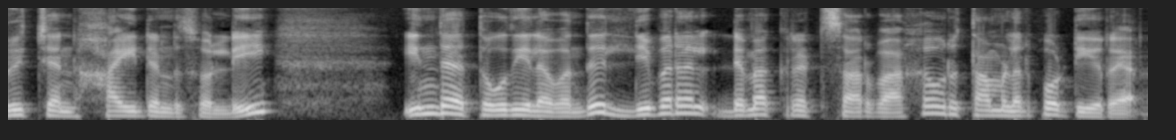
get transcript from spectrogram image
பிரிட்ஜ் அண்ட் ஹைட் என்று சொல்லி இந்த தொகுதியில் வந்து லிபரல் டெமோக்ராட் சார்பாக ஒரு தமிழர் போட்டியிடுறார்.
